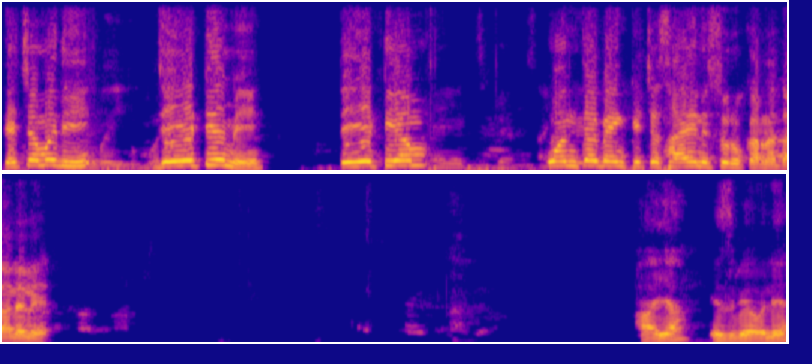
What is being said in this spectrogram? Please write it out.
त्याच्यामध्ये जे एटीएम आहे ते एटीएम कोणत्या बँकेच्या सहाय्याने सुरू करण्यात आलेले आहे? हा या एसबीआय वाले या.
